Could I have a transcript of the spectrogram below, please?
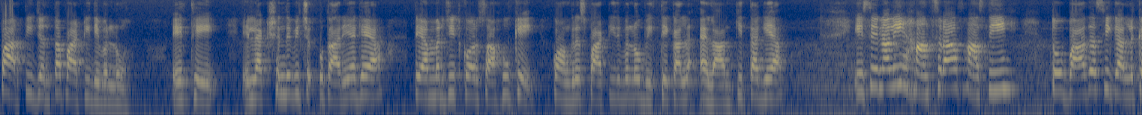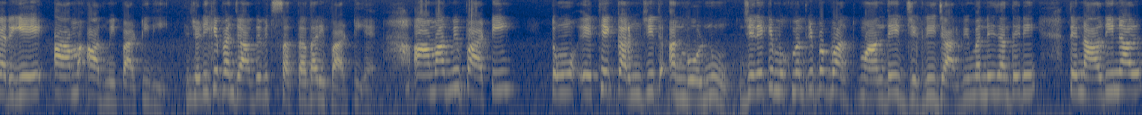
ਭਾਰਤੀ ਜਨਤਾ ਪਾਰਟੀ ਦੇ ਵੱਲੋਂ ਇੱਥੇ ਇਲੈਕਸ਼ਨ ਦੇ ਵਿੱਚ ਉਤਾਰਿਆ ਗਿਆ। ਤੇ ਅਮਰਜੀਤ ਕੌਰ ਸਾਹੂ ਕੇ ਕਾਂਗਰਸ ਪਾਰਟੀ ਦੇ ਵੱਲੋਂ ਬੀਤੇ ਕੱਲ ਐਲਾਨ ਕੀਤਾ ਗਿਆ। ਇਸੇ ਨਾਲ ਹੀ ਹੰਸਰਾਜ ਹਾਂਸੀ ਤੋਂ ਬਾਅਦ ਅਸੀਂ ਗੱਲ ਕਰੀਏ ਆਮ ਆਦਮੀ ਪਾਰਟੀ ਦੀ, ਜਿਹੜੀ ਕਿ ਪੰਜਾਬ ਦੇ ਵਿੱਚ ਸੱਤਾਧਾਰੀ ਪਾਰਟੀ ਹੈ। ਆਮ ਆਦਮੀ ਪਾਰਟੀ ਤੋਂ ਇੱਥੇ ਕਰਮਜੀਤ ਅਨਮੋਲ ਨੂੰ, ਜਿਹੜੇ ਕਿ ਮੁੱਖ ਮੰਤਰੀ ਭਗਵੰਤ ਮਾਨ ਦੇ ਜਿਗਰੀ ਜਾਰ ਵੀ ਮੰਨੇ ਜਾਂਦੇ ਨੇ ਤੇ ਨਾਲ ਦੀ ਨਾਲ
